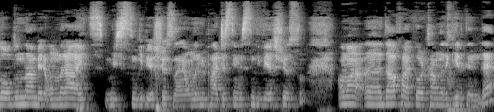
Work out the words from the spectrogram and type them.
doğduğundan beri onlara aitmişsin gibi yaşıyorsun. Yani onların bir parçasıymışsın gibi yaşıyorsun. Ama e, daha farklı ortamlara girdiğinde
